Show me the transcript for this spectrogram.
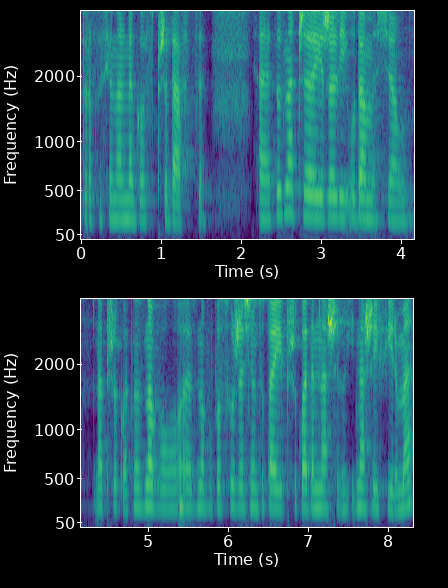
profesjonalnego sprzedawcy. E, to znaczy, jeżeli udamy się, na przykład, no znowu, znowu posłużę się tutaj przykładem naszej, naszej firmy,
